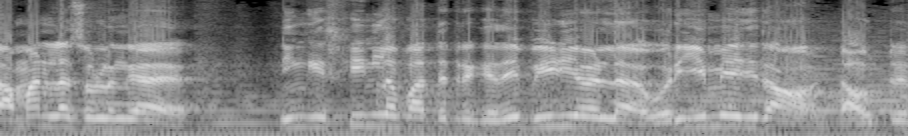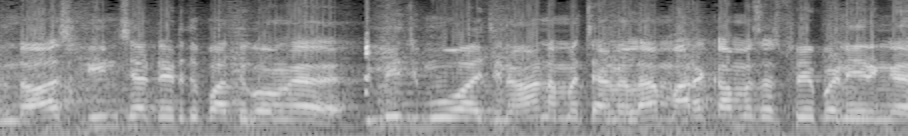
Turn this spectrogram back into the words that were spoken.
கமெண்ட்ல சொல்லுங்க. நீங்க ஸ்கிரீன்ல பார்த்துட்டு இருக்கிறது வீடியோ இல்ல ஒரு இமேஜ் தான். டவுட் இருந்தா ஸ்கிரீன்ஷாட் எடுத்து பார்த்துக்கோங்க. இமேஜ் மூவ் ஆச்சுன்னா நம்ம சேனலை மறக்காம சப்ஸ்கிரைப் பண்ணிருங்க.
